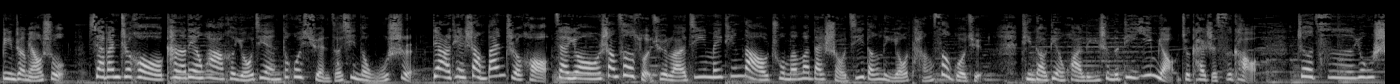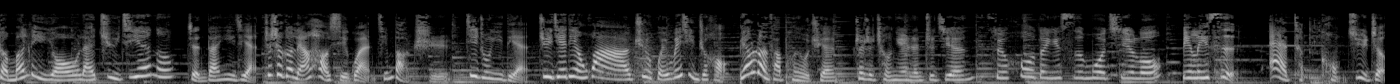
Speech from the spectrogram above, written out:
病症描述：下班之后看到电话和邮件都会选择性的无视，第二天上班之后再用上厕所去了，因没听到，出门忘带手机等理由搪塞过去。听到电话铃声的第一秒就开始思考，这次用什么理由来拒接呢？诊断意见：这是个良好习惯，请保持。记住一点：拒接电话、拒回微信之后，不要乱发朋友圈，这是成年人之间最后的一丝默契喽。病例四。At 恐惧症。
